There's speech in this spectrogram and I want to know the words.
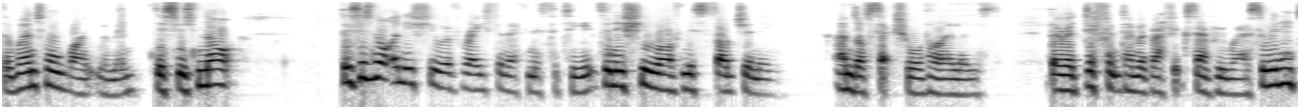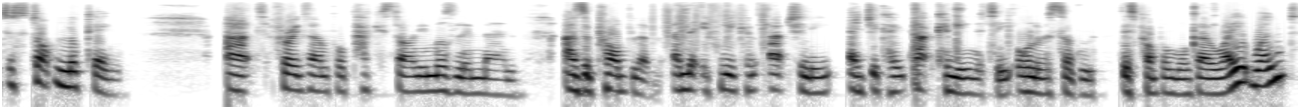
They weren't all white women. This is not this is not an issue of race and ethnicity. It's an issue of misogyny and of sexual violence. There are different demographics everywhere. So we need to stop looking at, for example, Pakistani Muslim men as a problem, and that if we can actually educate that community, all of a sudden this problem will go away. It won't,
